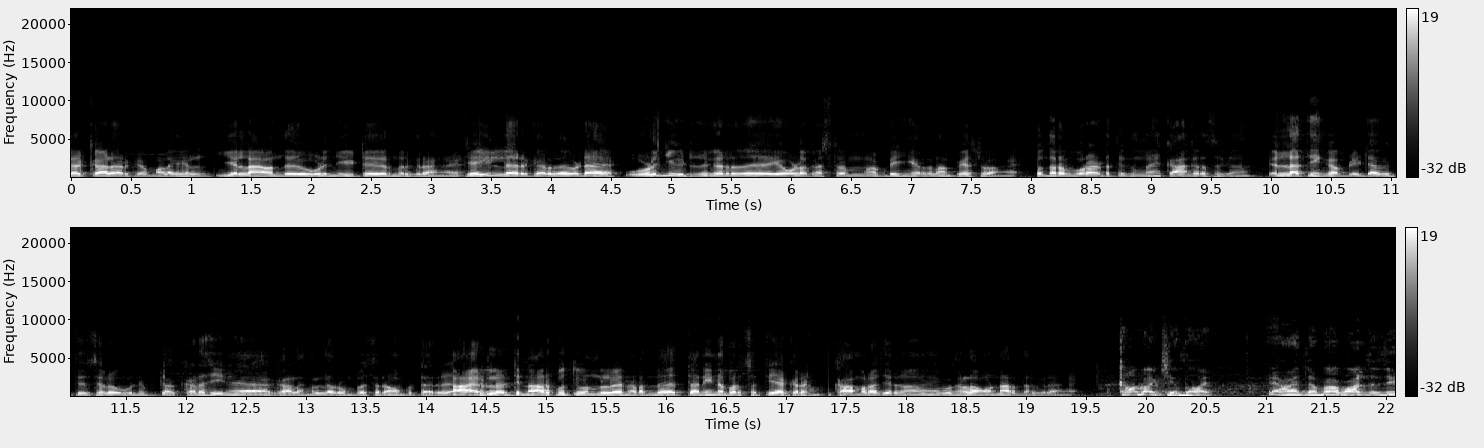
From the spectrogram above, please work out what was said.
தெற்கால இருக்க மலைகள் இங்கெல்லாம் வந்து ஒளிஞ்சிக்கிட்டு இருந்திருக்கிறாங்க. ஜெயிலில் இருக்கிறத விட ஒளிஞ்சிக்கிட்டு இருக்கிறது எவ்வளோ கஷ்டம் அப்படிங்கிறதெல்லாம் பேசுவாங்க. சுதந்திர போராட்டத்துக்குமே காங்கிரஸுக்கும் எல்லாத்தையும் கம்ப்ளீட்டாக விற்று செலவு பண்ணிவிட்டு கடைசி காலங்களில் ரொம்ப சிரமப்பட்டார். ஆயிரத்தி தொள்ளாயிரத்தி நாற்பத்தி ஒன்றில் நடந்த தனிநபர் சத்தியாகிரகம் காமராஜரும் இவங்கெல்லாம் ஒன்றா இருந்திருக்கிறாங்க. காமாட்சி அம்மாள் அந்த அம்மா வாழ்ந்தது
